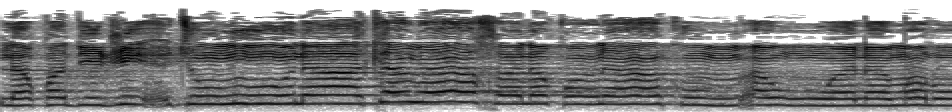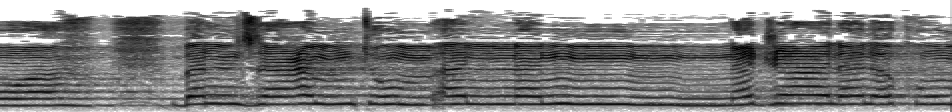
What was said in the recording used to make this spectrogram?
لقد جئتمونا كما خلقناكم أول مرة بل زعمتم أن لن نجعل لكم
